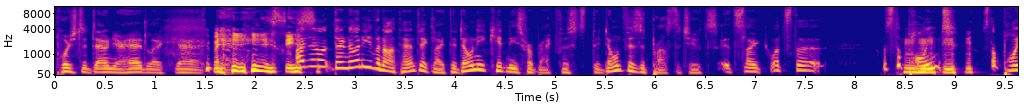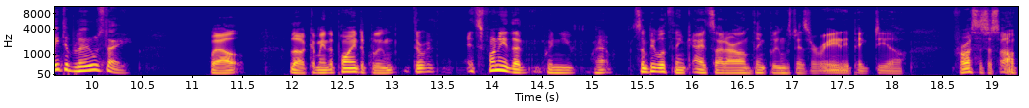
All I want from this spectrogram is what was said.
pushed it down your head like yeah. I don't. They're not even authentic. Like they don't eat kidneys for breakfast. They don't visit prostitutes. It's like what's the what's the point? what's the point of Bloomsday? Well, look, I mean, the point of Bloom, there, it's funny that when you, have, some people think outside Ireland think Bloomsday is a really big deal. For us, it's just, oh,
